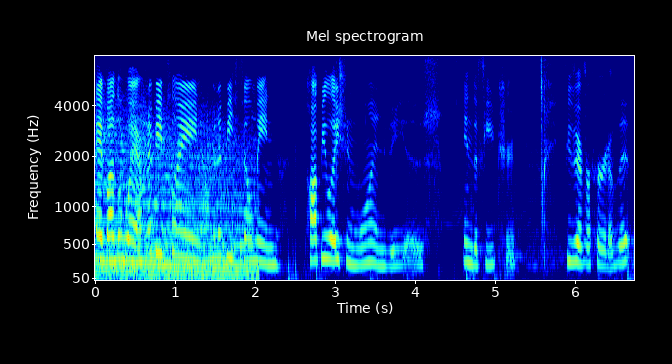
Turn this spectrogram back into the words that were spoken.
Hey, by the way, I'm gonna be playing, I'm gonna be filming Population 1 videos in the future. If you've ever heard of it.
